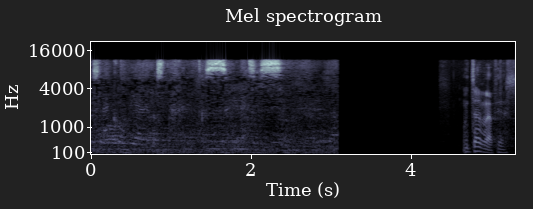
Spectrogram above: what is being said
es La cumbia de los pajaritos. Gracias. Muchas gracias.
